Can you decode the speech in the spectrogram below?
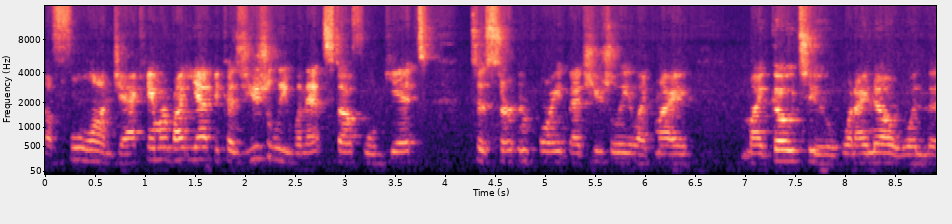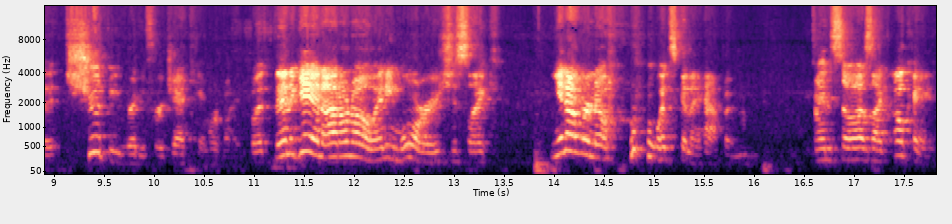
a full-on jackhammer bite yet because usually when that stuff will get to a certain point, that's usually like my my go-to when I know when the should be ready for a jackhammer bite. But then again, I don't know anymore. It's just like you never know what's to happen. And so I was like, okay,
